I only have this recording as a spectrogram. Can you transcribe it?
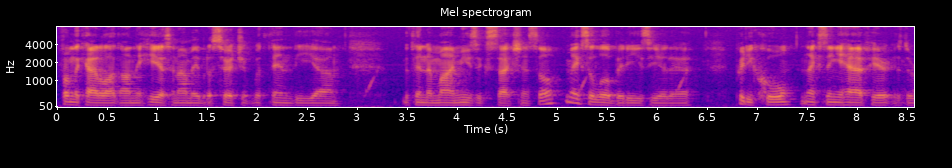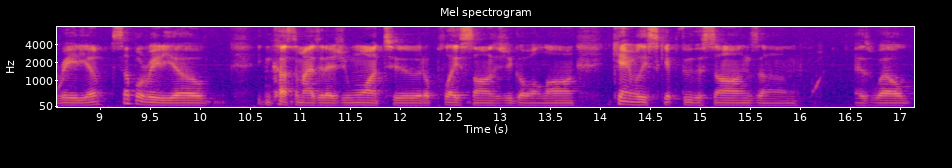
from the catalog on the here, so now I'm able to search it within the um, within the My Music section. So it makes it a little bit easier there. Pretty cool. Next thing you have here is the radio. Simple radio. You can customize it as you want to. It'll play songs as you go along. You can't really skip through the songs um, as well.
